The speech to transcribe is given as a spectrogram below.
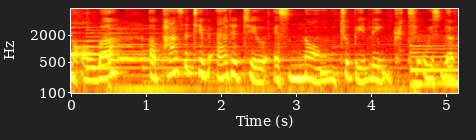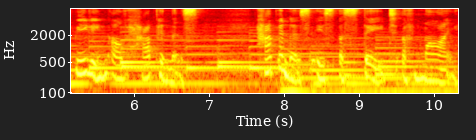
Moreover, a positive attitude is known to be linked with the feeling of happiness. Happiness is a state of mind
